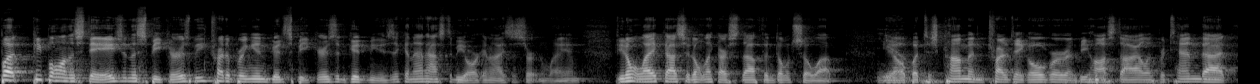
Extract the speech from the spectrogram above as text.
But people on the stage and the speakers, we try to bring in good speakers and good music, and that has to be organized a certain way. And if you don't like us or don't like our stuff, then don't show up. You know, but to come and try to take over and be hostile and pretend that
